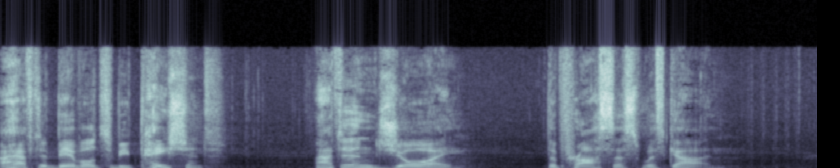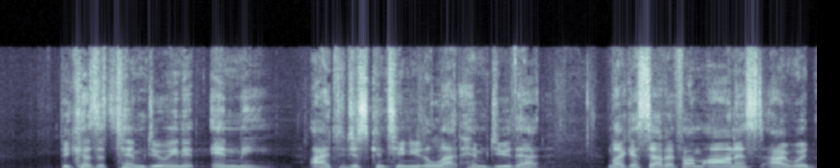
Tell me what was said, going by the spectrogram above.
I have to be able to be patient. I have to enjoy the process with God because it's Him doing it in me. I have to just continue to let Him do that. Like I said, if I'm honest, I would,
